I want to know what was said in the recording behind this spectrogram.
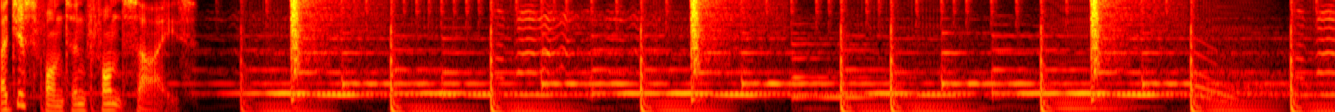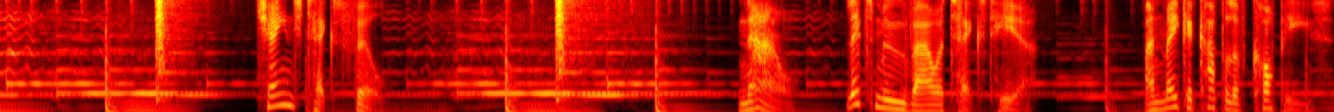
Adjust font and font size. Change text fill. Now, let's move our text here and make a couple of copies.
